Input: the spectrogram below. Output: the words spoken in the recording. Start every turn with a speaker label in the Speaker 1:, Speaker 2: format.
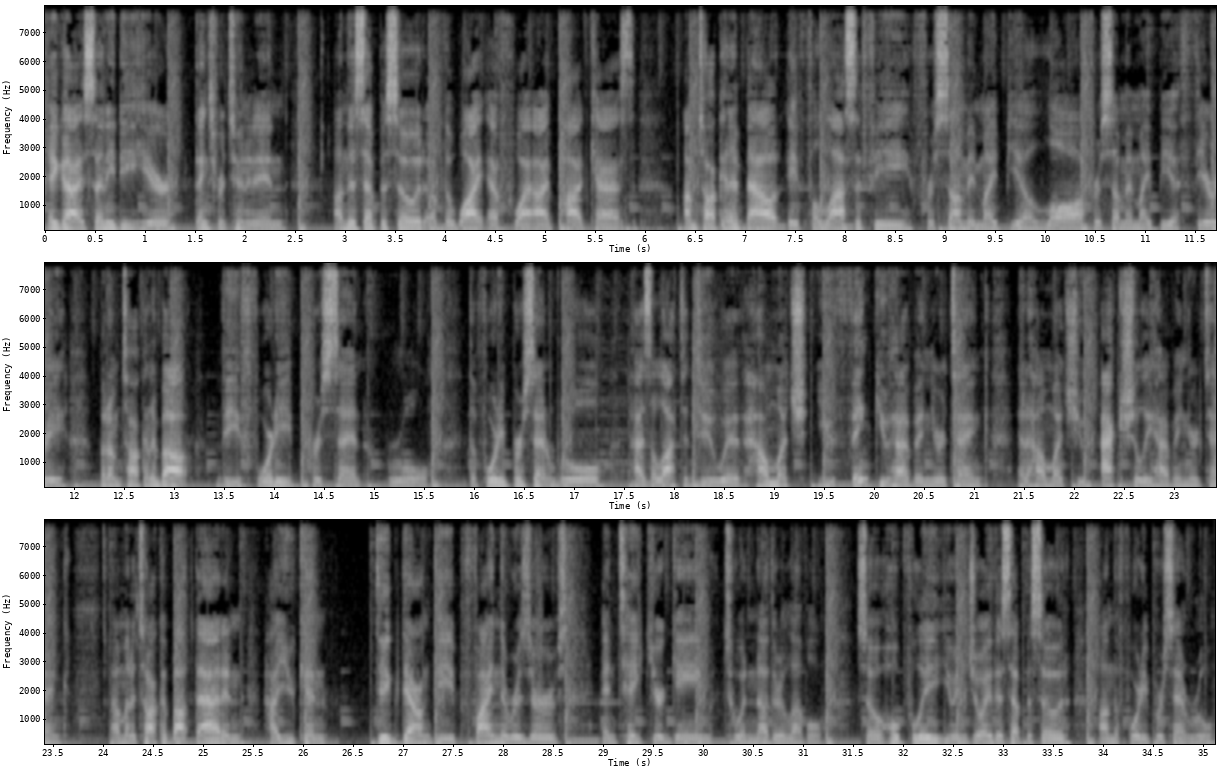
Speaker 1: Hey guys, Sunny D here. Thanks for tuning in. On this episode of the YFYI podcast, I'm talking about a philosophy. For some, it might be a law, for some, it might be a theory, but I'm talking about the 40% rule. The 40% rule has a lot to do with how much you think you have in your tank and how much you actually have in your tank. I'm going to talk about that and how you can dig down deep, find the reserves, and take your game to another level. So, hopefully, you enjoy this episode on the 40% rule.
